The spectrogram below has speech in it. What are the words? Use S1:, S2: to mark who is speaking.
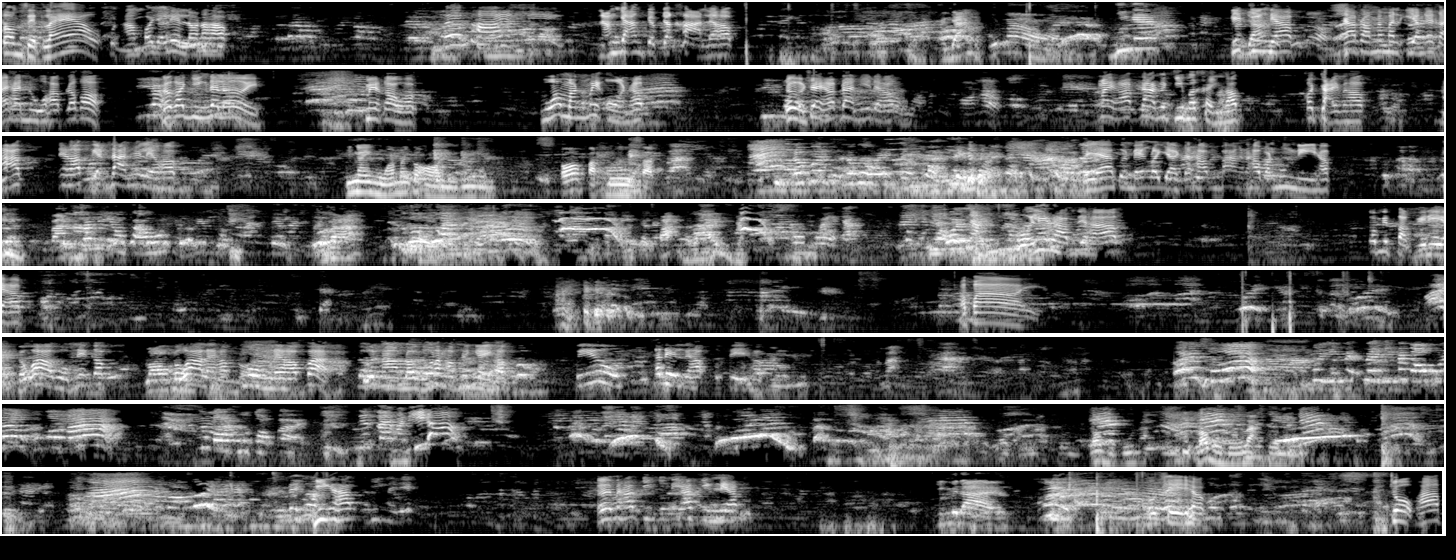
S1: ซ่อมเสร็จแล้ว คุณอัมก็จะเล่นแล้วนะครับ
S2: เล่นท้ายอย่างนี้
S1: หนังยางเก็บจะขาดแล้วครับ
S3: ย้ายจากพุทธแล้ว
S1: ยิงไงยิงยิงเดียวครับนะครับทำให้มันเอียงคล้ายๆฮันูครับ แล้วก็ แล้วก็ยิงได้เลย ไม่เข้าครับหัวมันไม่อ่อนครับ เออใช่ครับด้านนี้เดี๋ยวครับไม่ครับด้านเมื่อกี้มาแข่งครับ เข้าใจไหมครับ ครับนี่ครับ เปลี่ยนด้านให้เร็วครับ
S3: ยังไงหัวมันก็อ่อนอยู่ดีก็ปัดมือสัตว์
S1: ระยะคุณแบงค์เราอยากจะทำบ้างนะครับ วันพรุ่งนี้ครับ
S3: บ้านก็มีเอาเกาบ้านปักอะไร
S1: โอ้ยรีบทำสิครับ ก็ไม่ปักอยู่ดีครับ เอาไปแต่ว่าผมนี่ก็บอกว่าอะไรครับงงเลยครับ ว่าคืนอามเราจะมาทำได้ไงครับฟิวกระเด็นเลยครับโอเคครับ
S2: เฮ้ยชัวร์กูยิงไม่ไม่ยิงไม่บอกกูแล้วกูบอกมาจะรอกูต่อไปนี่ใส่มา ดีเด้อ
S3: เราหมูบูละเราหมูบูละเกิน
S1: ยิงครับ ยิงหน่อยดิเอ้ยไม่ครับยิงตรงนี้ครับยิงนี่ครับ
S3: ยิงไม่ได้
S1: โอเคครับ จบครับ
